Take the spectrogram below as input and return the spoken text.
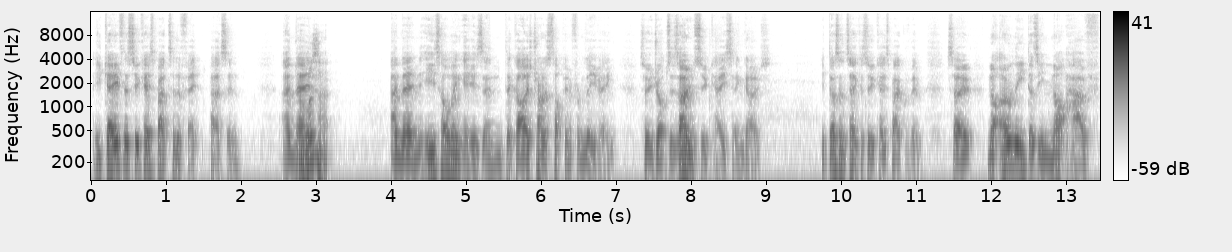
He gave the suitcase back to the fi- person, and Oh, then was it? and then he's holding his, and the guy's trying to stop him from leaving. So he drops his own suitcase and goes. He doesn't take a suitcase back with him. So not only does he not have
